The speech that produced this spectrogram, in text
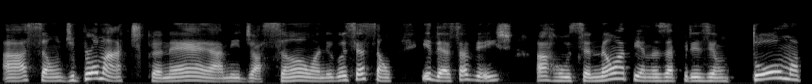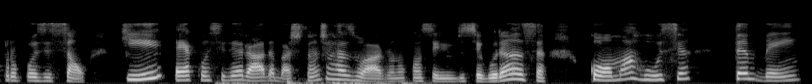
a ação diplomática, né, a mediação, a negociação. E dessa vez, a Rússia não apenas apresentou uma proposição que é considerada bastante razoável no Conselho de Segurança, como a Rússia também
